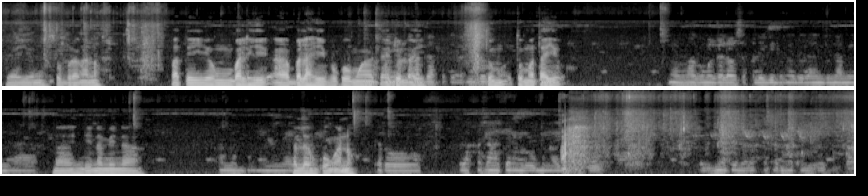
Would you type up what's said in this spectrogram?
Kaya yun, sobrang ano. Pati yung balhi, ah, balahibo ko mga ka-idol ay tum- tumatayo May mga gumagalaw sa paligid ng idol na hindi namin na na hindi namin na alam kung ano alam kung ano. Pero lakasan natin ang loob mga idol kasi pag natin nalakasan natin ang loob sa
